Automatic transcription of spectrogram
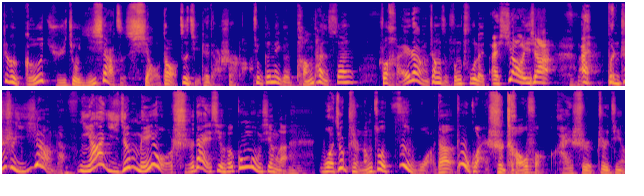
这个格局就一下子小到自己这点事儿了，就跟那个《唐探三》说还让张子枫出来，哎笑一下，哎，本质是一样的。你呀，已经没有时代性和公共性了。我就只能做自我的，不管是嘲讽还是致敬，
